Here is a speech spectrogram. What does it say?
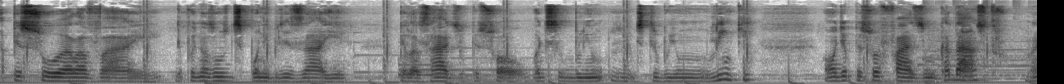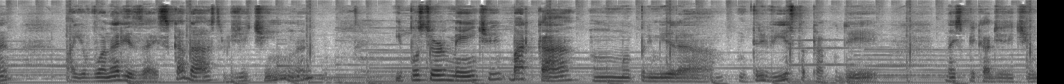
a pessoa ela vai, depois nós vamos disponibilizar aí pelas rádios, o pessoal vai distribuir um, distribuir um link onde a pessoa faz um cadastro, né? Aí eu vou analisar esse cadastro direitinho, né? E posteriormente marcar uma primeira entrevista para poder né, explicar direitinho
